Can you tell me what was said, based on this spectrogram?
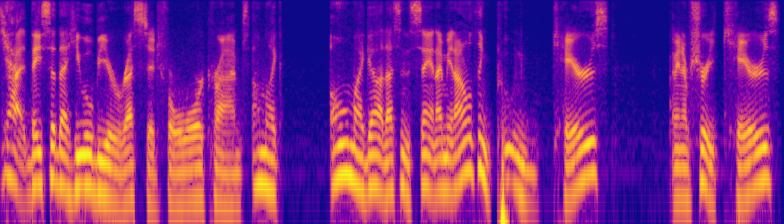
yeah, they said that he will be arrested for war crimes. I'm like, oh my god, that's insane. I mean, I don't think Putin cares. I mean, I'm sure he cares,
